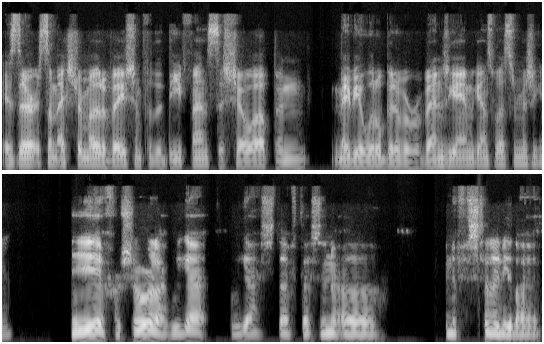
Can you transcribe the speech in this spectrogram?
Is there some extra motivation for the defense to show up and maybe a little bit of a revenge game against Western Michigan? Yeah, for sure. Like we got we got stuff that's in the uh in the facility like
